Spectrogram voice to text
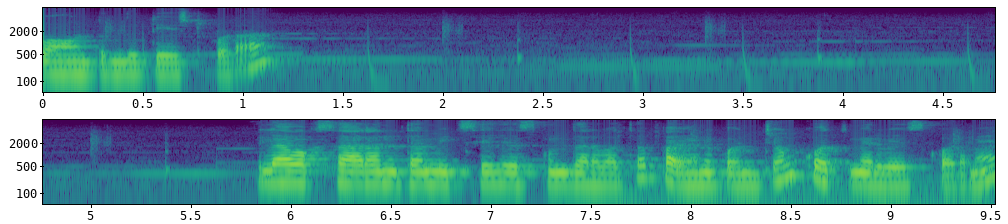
బాగుంటుంది టేస్ట్ కూడా. ఇలా ఒకసారి అంతా మిక్స్ చేసేసుకున్న తర్వాత పైన కొంచెం కొత్తిమీర వేసుకోవడమే.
